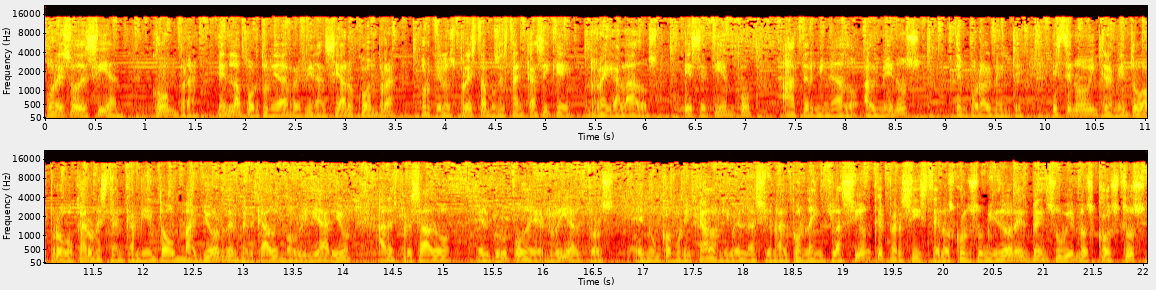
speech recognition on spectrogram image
Por eso decían, compra, ten la oportunidad de refinanciar o compra porque los préstamos están casi que regalados. Ese tiempo ha terminado, al menos temporalmente. Este nuevo incremento va a provocar un estancamiento aún mayor del mercado inmobiliario, han expresado el grupo de Realtors en un comunicado a nivel nacional. Con la inflación que persiste, los consumidores ven subir los costos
